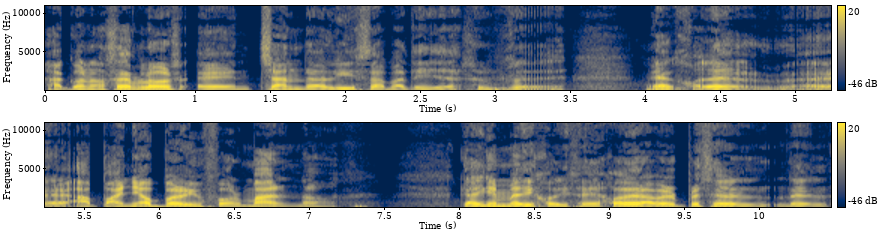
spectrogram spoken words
a conocerlos en chándal y zapatillas. Bien, joder, eh, apañado pero informal, ¿no? Que alguien me dijo, dice, joder, a ver el precio del, del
